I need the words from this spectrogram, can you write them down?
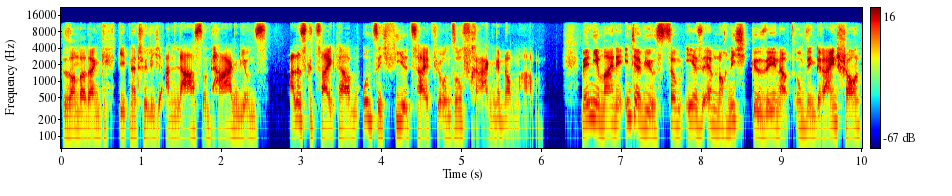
Besonderer Dank geht natürlich an Lars und Hagen, die uns alles gezeigt haben und sich viel Zeit für unsere Fragen genommen haben. Wenn ihr meine Interviews zum ESM noch nicht gesehen habt, unbedingt reinschauen.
